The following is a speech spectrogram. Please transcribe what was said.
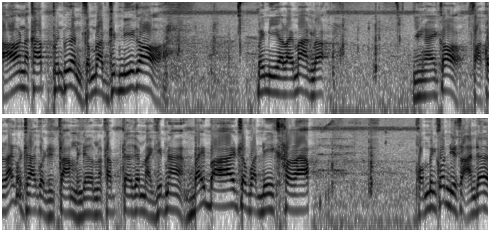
เอานะครับ เพื่อนๆสำหรับคลิปนี้ก็ ไม่มีอะไรมากแล้ว ยังไงก็ฝากกดไลค์กดแชร์กดติดตามเหมือนเดิมนะครับ เจอกันใหม่คลิปหน้าบายบาย สวัสดีครับ ผมเป็นคนอีสานเด้อ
